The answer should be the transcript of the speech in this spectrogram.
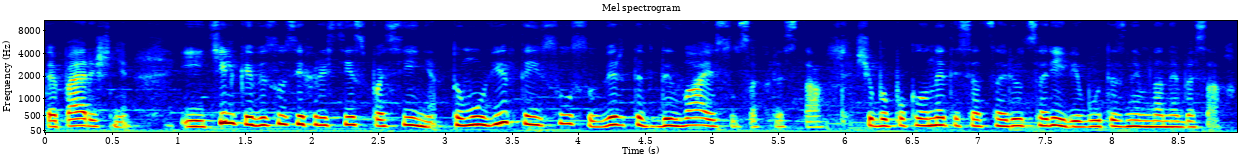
теперішнє, і тільки в Ісусі Христі спасіння. Тому вірте Ісусу, вірте в дива Ісуса Христа, щоб поклонитися царю царів і бути з ним на небесах.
